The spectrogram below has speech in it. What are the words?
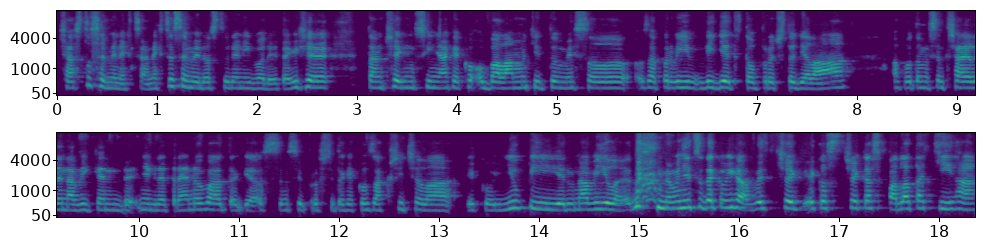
často se mi nechce a nechce se mi do studené vody, takže tam člověk musí nějak jako obalamotit tu mysl, za prvý vidět to, proč to dělá a potom, když jsem třeba jeli na víkend někde trénovat, tak já jsem si prostě tak jako zakřičela, jako jupí, jedu na výlet, nebo něco takového, aby člověk, jako z člověka spadla ta tíha,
